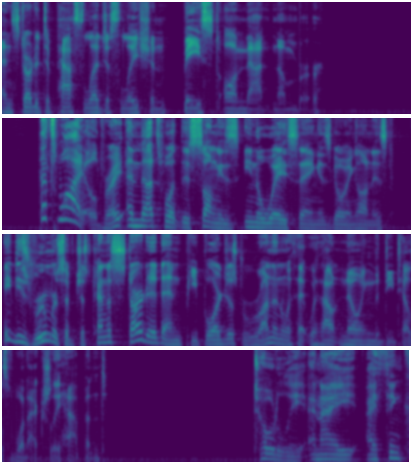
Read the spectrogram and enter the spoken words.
and started to pass legislation based on that number. That's wild, right? And that's what this song is in a way saying is going on is hey, these rumors have just kind of started and people are just running with it without knowing the details of what actually happened. Totally. And I, I think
